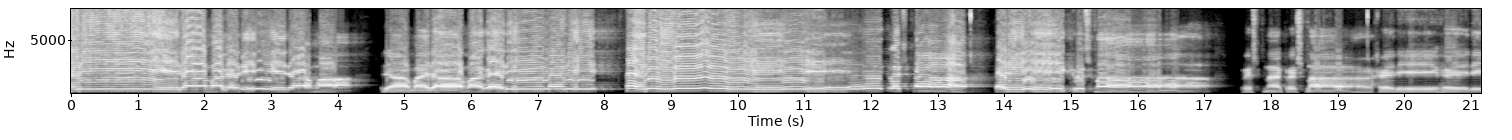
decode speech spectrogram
ഹരേ രാമ ഹരേ രാമ രാമ രാമ ഹരേ ഹരേ ഹരേ കൃഷ്ണ ഹരേ കൃഷ്ണ കൃഷ്ണ കൃഷ്ണ ഹരേ ഹരേ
